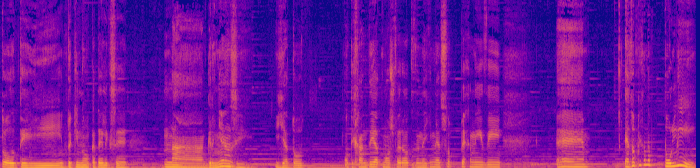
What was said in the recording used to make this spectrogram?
το ότι το κοινό κατέληξε να γκρινιάζει για το ότι χάνεται η ατμόσφαιρα, ότι δεν έγινε έτσι το παιχνίδι. Ε, εδώ πήγανε πολύ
